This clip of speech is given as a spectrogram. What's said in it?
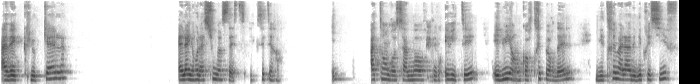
avec lequel elle a une relation d'inceste, etc. Attendre sa mort pour hériter et lui a encore très peur d'elle. Il est très malade et dépressif.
